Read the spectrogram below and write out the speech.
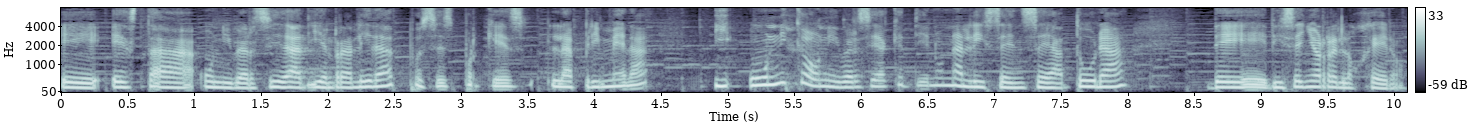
eh, esta universidad y en realidad pues es porque es la primera y única universidad que tiene una licenciatura de diseño relojero.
